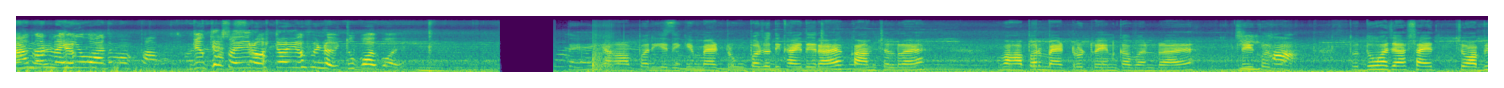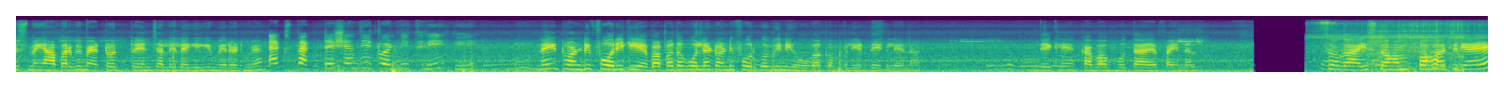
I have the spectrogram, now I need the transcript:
अगर नहीं हुआ तो मैं जब तक सही रास्ता या फिर नहीं तो बाय बाय यहाँ पर ये देखिए मेट्रो ऊपर जो दिखाई दे रहा है काम चल रहा है वहाँ पर मेट्रो ट्रेन का बन रहा है। देखो हाँ। तो 2000 शायद चौबीस में यहाँ पर भी मेट्रो ट्रेन चलने लगेगी मेरठ में। एक्सपेक्टेशन थी 23 की। नहीं 24 ही की है पापा तो बोल रहे हैं 24 को भी नहीं होगा कंप्लीट देख लेना। देखें कब अब होता है फाइनल सो गाइस तो हम पहुँच गए।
